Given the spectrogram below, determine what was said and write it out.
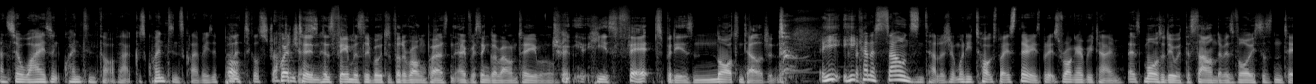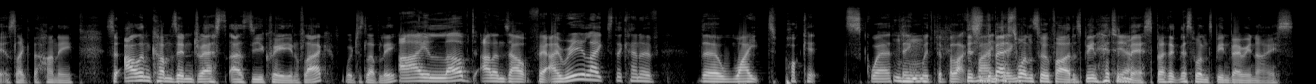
and so why hasn't Quentin thought of that? Because Quentin's clever. He's a political strategist. Quentin has famously voted for the wrong person every single round table. He, he is fit, but he is not intelligent. he, he kind of sounds intelligent when he talks about his theories, but it's wrong every time. it's more to do with the sound of his voice, isn't it? It's like the honey. So Alan comes in dressed as the Ukrainian flag, which is lovely. I loved Alan's outfit. I really liked the kind of the white pocket square thing with the black. Mm-hmm. This is the best one so far. It's been hit and Yeah. miss, but I think this one's been very nice.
